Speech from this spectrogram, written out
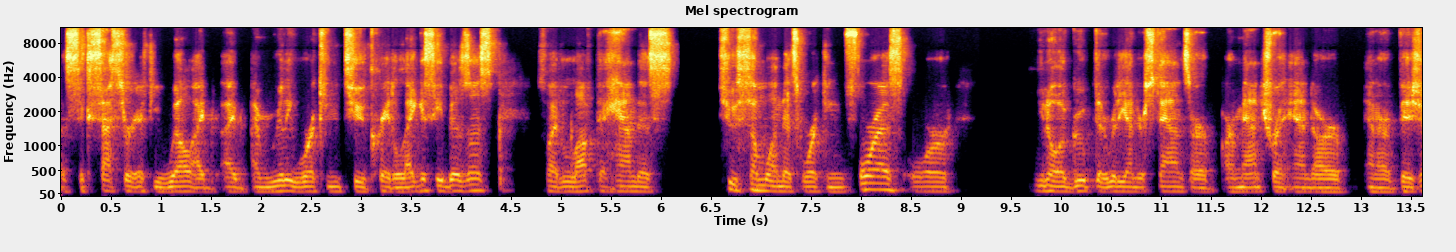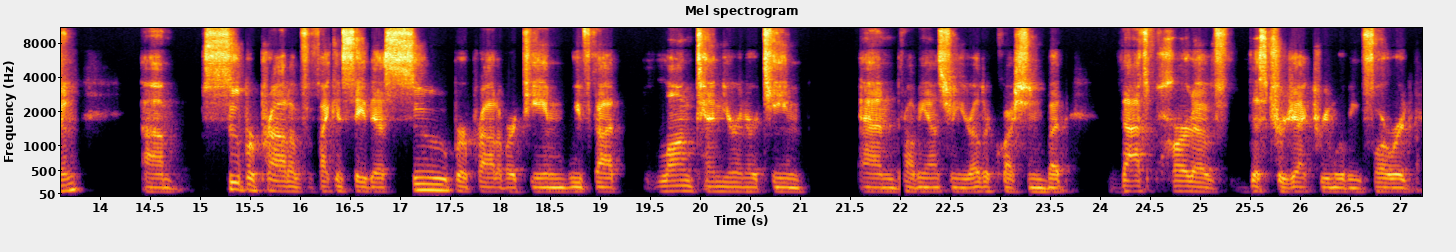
a successor, if you will. I, I I'm really working to create a legacy business. So I'd love to hand this to someone that's working for us, or you know a group that really understands our our mantra and our and our vision. Um, super proud of, if I can say this, super proud of our team. We've got long tenure in our team and probably answering your other question, but that's part of this trajectory moving forward.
